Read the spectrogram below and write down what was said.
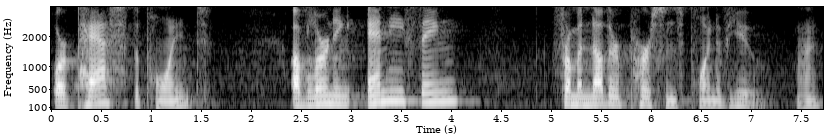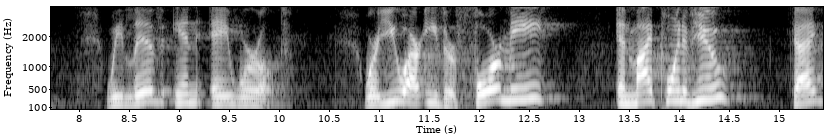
or past the point of learning anything from another person's point of view. Right? We live in a world where you are either for me in my point of view, okay,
